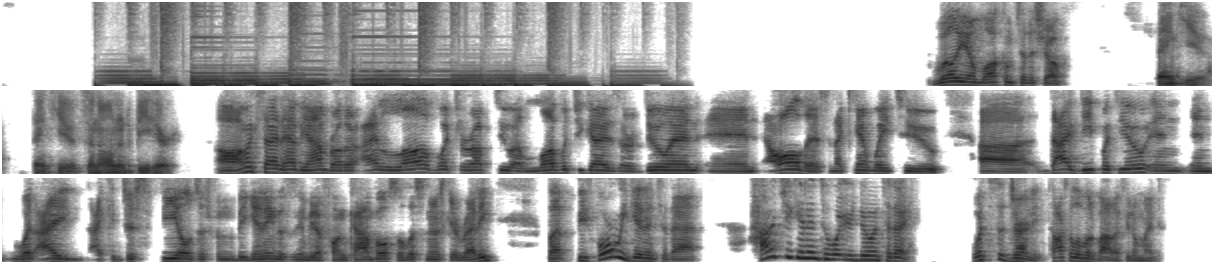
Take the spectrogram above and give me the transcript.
William, welcome to the show. Thank you. Thank you. It's an honor to be here. Oh, I'm excited to have you on, brother. I love what you're up to. I love what you guys are doing and all this, and I can't wait to uh, dive deep with you in in what I I can just feel just from the beginning. This is going to be a fun combo, so listeners get ready. But before we get into that, how did you get into what you're doing today? What's the journey? Talk a little bit about it, if you don't mind.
